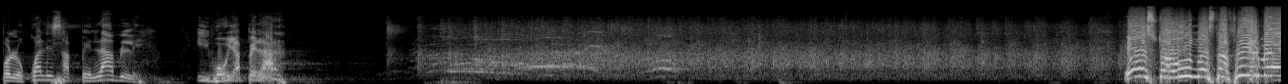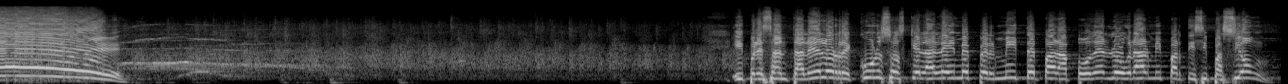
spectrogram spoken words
por lo cual es apelable y voy a apelar. Esto aún no está firme. Y presentaré los recursos que la ley me permite para poder lograr mi participación.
